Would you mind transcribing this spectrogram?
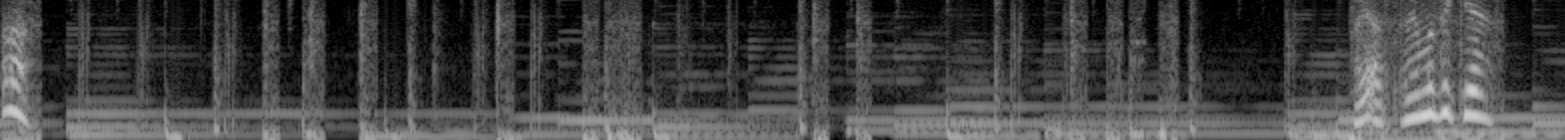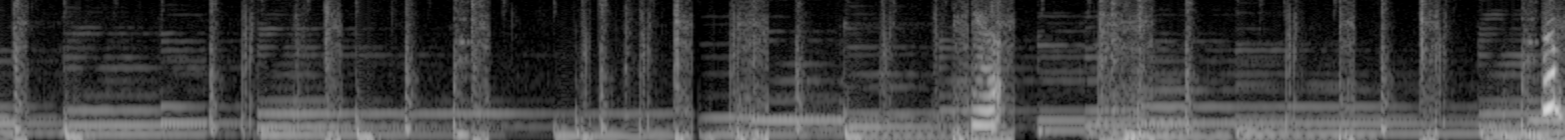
Ha. Ay atlayamadık ya. Ya. Hop.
